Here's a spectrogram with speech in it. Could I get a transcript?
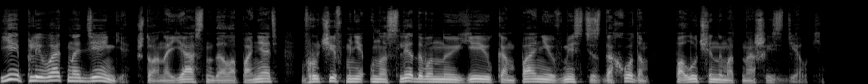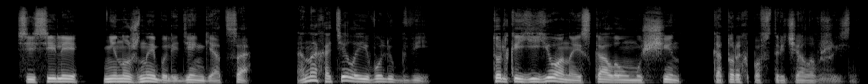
Ей плевать на деньги, что она ясно дала понять, вручив мне унаследованную ею компанию вместе с доходом, полученным от нашей сделки. Сесилии не нужны были деньги отца. Она хотела его любви. Только ее она искала у мужчин, которых повстречала в жизни.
